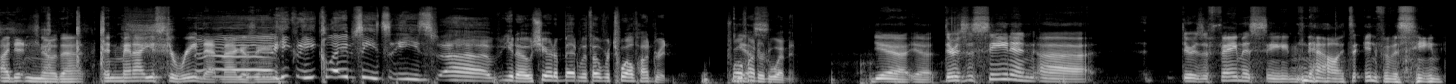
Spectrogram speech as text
I didn't know that. And man, I used to read that magazine. Uh, he, he claims he's he's uh, you know shared a bed with over 1,200, 1,200 yes. women. Yeah, yeah. There's a scene in. Uh, there's a famous scene now. It's an infamous scene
